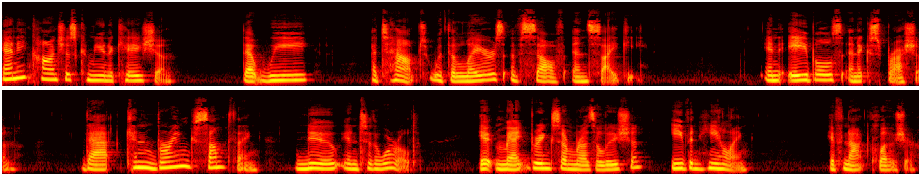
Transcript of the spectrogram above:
any conscious communication that we attempt with the layers of self and psyche enables an expression that can bring something new into the world. It might bring some resolution, even healing, if not closure.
